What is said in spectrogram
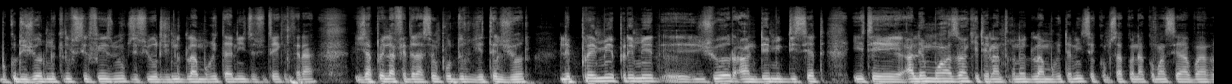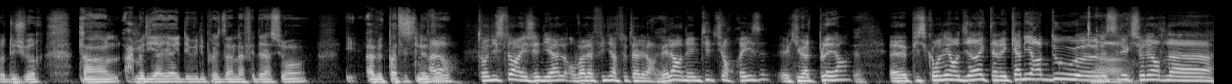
Beaucoup de joueurs m'écrivent sur Facebook, je suis originaire de la Mauritanie, je suis etc. J'appelle la fédération pour dire que j'étais le joueur. Le premier, premier euh, joueur en 2017, il était Alain Moisan qui était l'entraîneur de la Mauritanie. C'est comme ça qu'on a commencé à avoir des joueurs. Quand Ahmed Yahya est devenu président de la fédération, avec Patrice Neveu. Alors, ton histoire est géniale, on va la finir tout à l'heure. Mais là, on a une petite surprise euh, qui va te plaire, euh, puisqu'on est en direct avec Amir Abdou, le Ah. sélectionneur de la,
